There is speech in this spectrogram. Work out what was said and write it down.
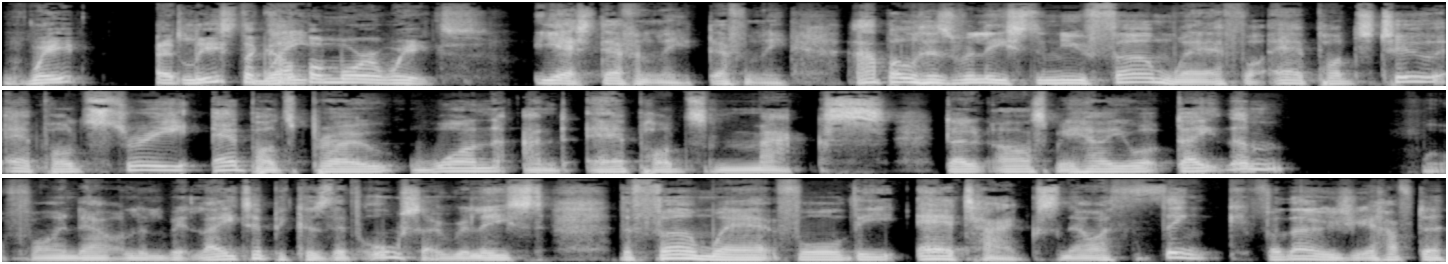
wait at least a wait. couple more weeks. Yes, definitely, definitely. Apple has released a new firmware for AirPods 2, AirPods 3, AirPods Pro 1, and AirPods Max. Don't ask me how you update them. We'll find out a little bit later because they've also released the firmware for the AirTags. Now, I think for those, you have to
